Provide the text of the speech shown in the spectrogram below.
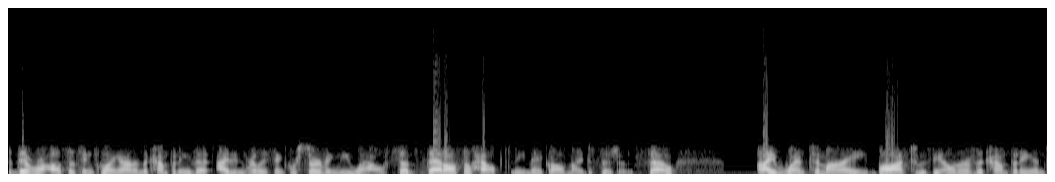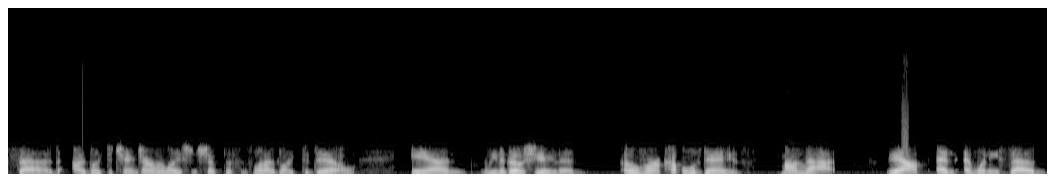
there were also things going on in the company that I didn't really think were serving me well. So that also helped me make all of my decisions. So I went to my boss, who was the owner of the company, and said, I'd like to change our relationship. This is what I'd like to do. And we negotiated over a couple of days wow. on that. Yeah. And, and when he said,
